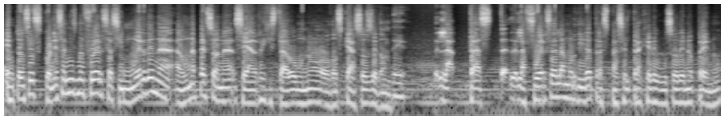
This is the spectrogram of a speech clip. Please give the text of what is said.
Entonces, con esa misma fuerza, si muerden a, una persona, se han registrado uno o dos casos de donde la, tras- la fuerza de la mordida traspasa el traje de buzo de neopreno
